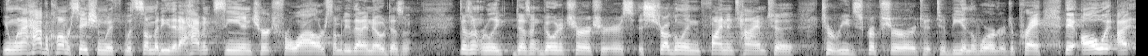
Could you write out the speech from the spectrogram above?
You know, when I have a conversation with, with somebody that I haven't seen in church for a while or somebody that I know doesn't, doesn't really doesn't go to church or is, is, struggling finding time to, to read scripture or to, to be in the word or to pray, they always I,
